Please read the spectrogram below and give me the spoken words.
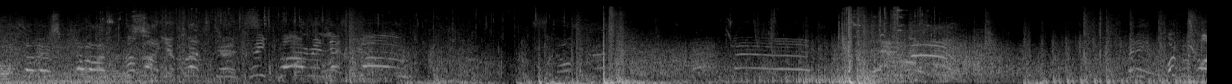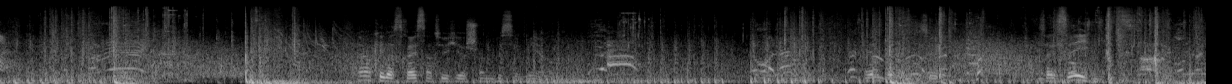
Oh, das ist alles. Ja, okay, das reißt natürlich hier schon ein bisschen mehr. Das heißt, sehe ich nichts.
